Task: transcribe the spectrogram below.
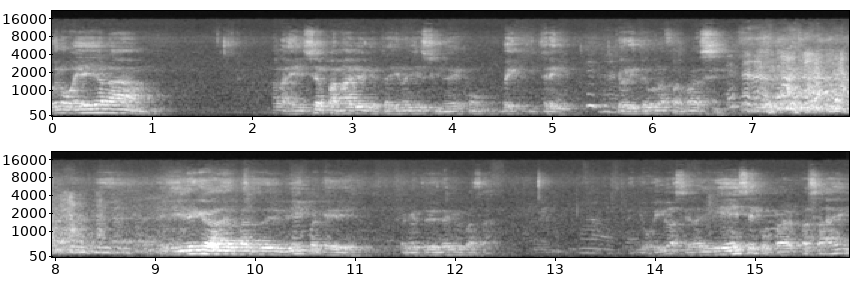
Bueno, vaya allá a la, a la agencia Panavia que está ahí en la 19 con 23, que ahorita es una farmacia. y dile que va de parte de mí para que, para que te den el pasaje. Yo iba a hacer la diligencia, comprar el pasaje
